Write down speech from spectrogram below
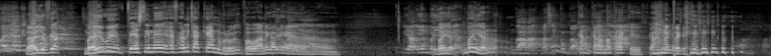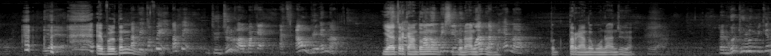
banyak gitu. Lah yo Mbak Ayu kuwi PST ne FL kakean, Bro. Kakean. bayar. Heeh. yang yang bayar Bayar bayar enggak enggak maksudnya membawa kan kan ono krek ya, kan ono krek. Iya ya Ableton tapi tapi tapi jujur kalau pakai FL lebih enak ya Maksudnya, tergantung penggunaan kuat, juga. tapi enak Tergantung penggunaan juga. Iya. dan gue dulu mikir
